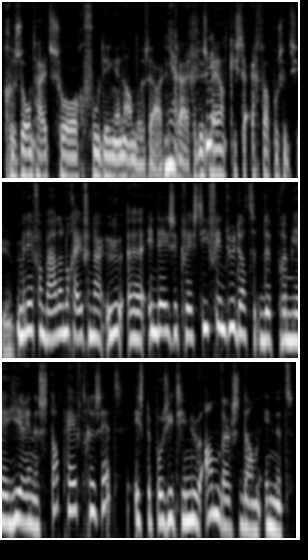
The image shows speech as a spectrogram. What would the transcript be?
gezondheidszorg, voeding en andere zaken krijgen. Dus Nederland kiest daar echt wel positie in. Meneer Van Balen, nog even naar u. Uh, in deze kwestie, vindt u dat de premier hierin een stap heeft gezet? Is de positie nu anders dan in het,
